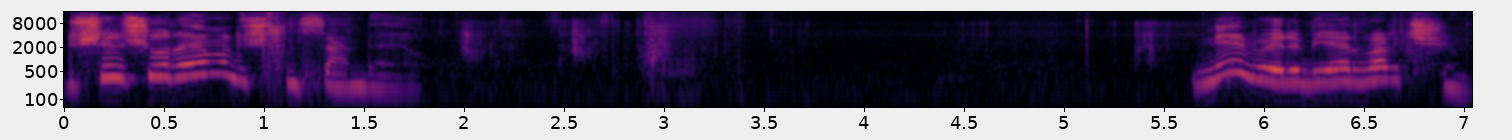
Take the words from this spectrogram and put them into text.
Düşe düşe oraya mı düştün sen de ya? Niye böyle bir yer var ki şimdi?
